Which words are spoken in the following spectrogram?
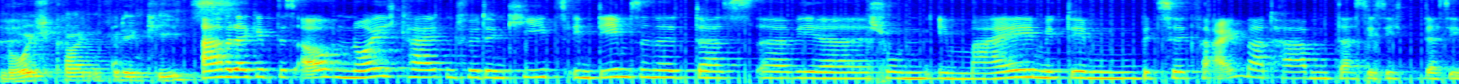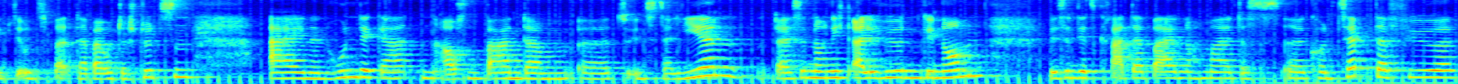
Neuigkeiten für den Kiez? Aber da gibt es auch Neuigkeiten für den Kiez in dem Sinne, dass äh, wir schon im Mai mit dem Bezirk vereinbart haben, dass sie, sich, dass sie uns dabei unterstützen, einen Hundegarten auf dem Bahndamm äh, zu installieren. Da sind noch nicht alle Hürden genommen. Wir sind jetzt gerade dabei, nochmal das äh, Konzept dafür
